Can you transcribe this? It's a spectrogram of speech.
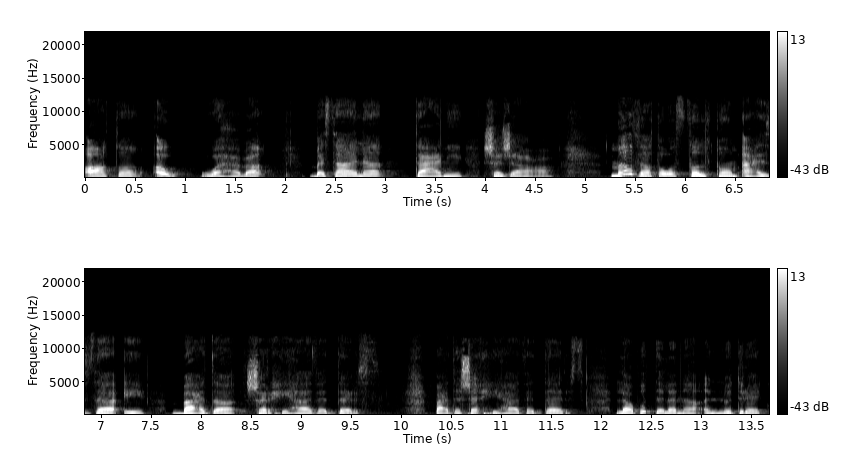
أعطى أو وهب بسالة تعني شجاعة ماذا توصلتم أعزائي بعد شرح هذا الدرس؟ بعد شرح هذا الدرس لابد لنا أن ندرك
